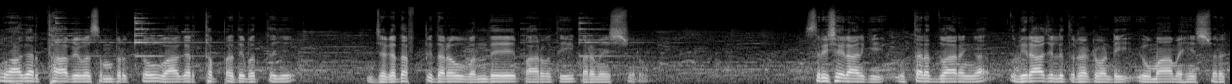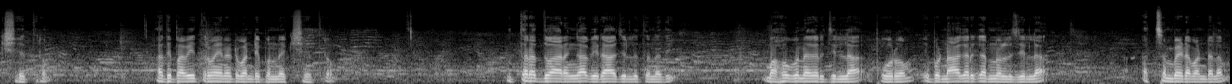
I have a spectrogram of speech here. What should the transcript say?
వాగర్థావివ సంపృక్తౌ వాగర్థ ప్రతిపత్తయే జగతపితరౌ వందే పార్వతీ పరమేశ్వరు. శ్రీశైలానికి ఉత్తర ద్వారంగా విరాజిల్లుతున్నటువంటి ఉమామహేశ్వర క్షేత్రం. అతి పవిత్రమైనటువంటి పుణ్యక్షేత్రం. ఉత్తర ద్వారంగా విరాజిల్లుతున్నది మహబూబ్నగర్ జిల్లా పూర్వం ఇప్పుడు నాగర్ కర్నూలు జిల్లా అచ్చంబేడ మండలం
